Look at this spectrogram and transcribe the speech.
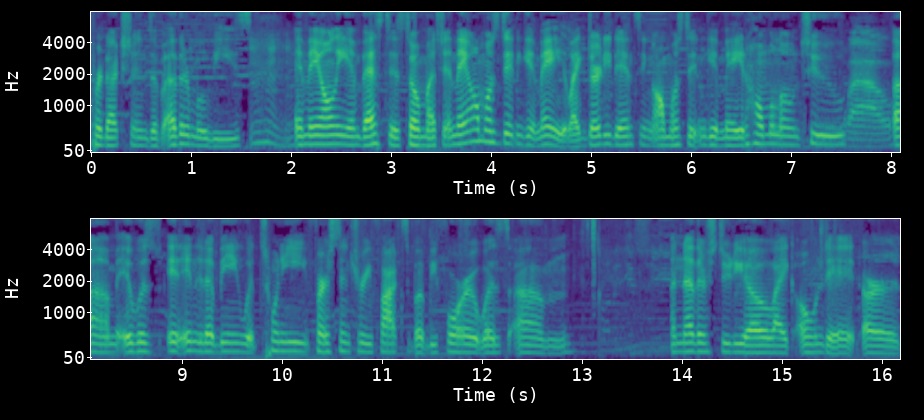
productions of other movies, Mm-hmm. and they only invested so much, and they almost didn't get made. Like Dirty Dancing almost didn't get made. Home Alone two, Wow. um, it was it ended up being with 21st Century Fox, but before it was um, another studio like owned it, or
